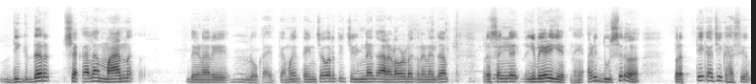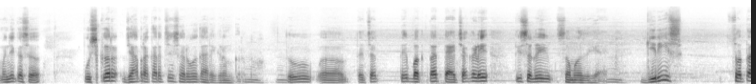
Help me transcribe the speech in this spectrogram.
दिग्दर्शकाला मान देणारे लोक आहेत. त्यामुळे त्यांच्यावरती चिडण्याचा आरडाओरडा करण्याचा प्रसंग ही वेळ येत नाही. आणि दुसरं प्रत्येकाची खासियत म्हणजे कसं पुष्कर ज्या प्रकारचे सर्व कार्यक्रम करतो तो त्याच्यात ते बघतात त्याच्याकडे ती सगळी समज ही आहे. गिरीश स्वतः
